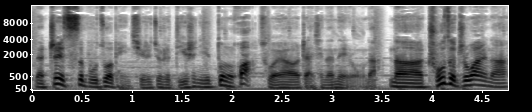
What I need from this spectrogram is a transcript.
那这四部作品其实就是迪士尼动画所要展现的内容的。那除此之外呢？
